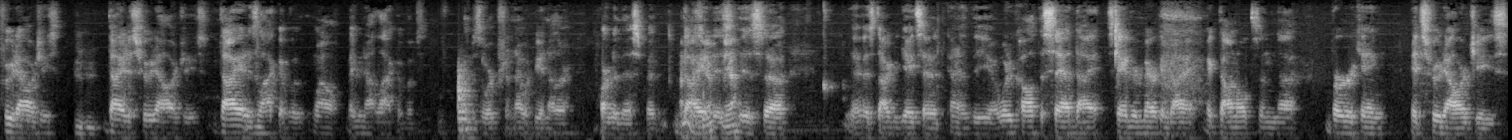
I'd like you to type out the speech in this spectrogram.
food allergies. Diet is food allergies. Diet is lack of, well, maybe not lack of absorption. That would be another part of this. But I'm diet is, yeah. is uh, as Dr. Gates said, kind of the, uh, what do you call it, the sad diet, standard American diet, McDonald's and uh, Burger King. It's food allergies.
